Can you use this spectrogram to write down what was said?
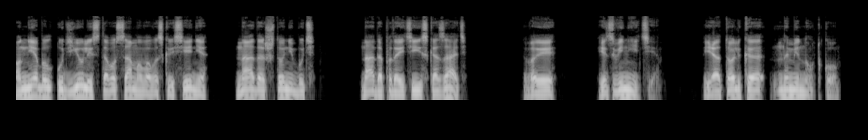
Он не был у Дьюли с того самого воскресенья. Надо что-нибудь... Надо подойти и сказать. Вы извините. Я только на минутку.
